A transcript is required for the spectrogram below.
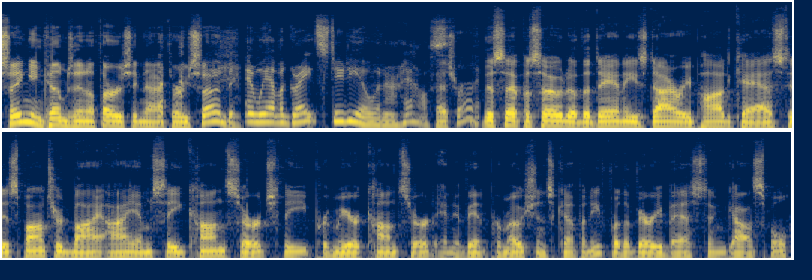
singing comes in on Thursday night through Sunday. And we have a great studio in our house. That's right. This episode of the Danny's Diary podcast is sponsored by IMC Concerts, the premier concert and event promotions company for the very best in gospel,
